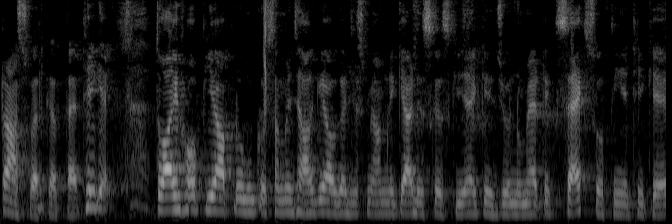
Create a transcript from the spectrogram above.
ट्रांसफ़र करता है, ठीक है। तो आई होप ये आप लोगों को समझ आ गया होगा, जिसमें हमने क्या डिस्कस किया है कि जो नोमेटिक सेक्स होती हैं, ठीक है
